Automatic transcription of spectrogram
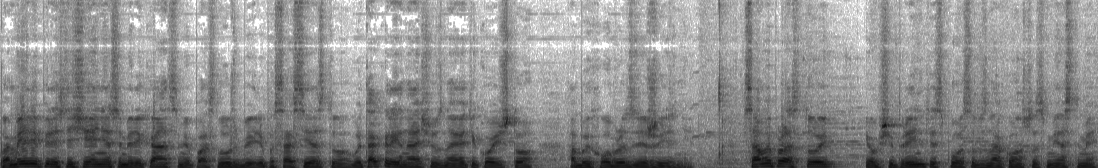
По мере пересечения с американцами по службе или по соседству, вы так или иначе узнаете кое-что об их образе жизни. Самый простой и общепринятый способ знакомства с местными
